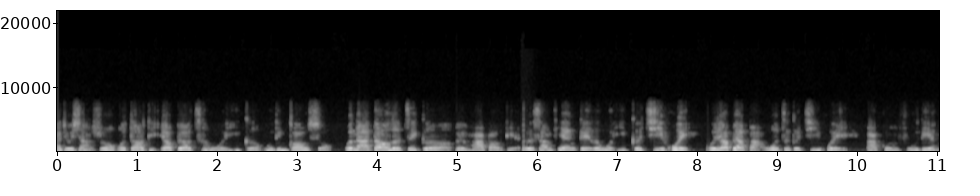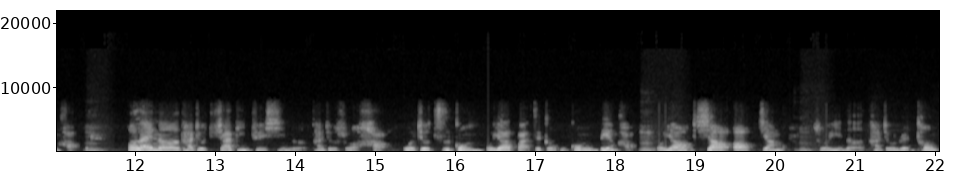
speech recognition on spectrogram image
他就想说，我到底要不要成为一个武林高手？我拿到了这个《葵花宝典》，这个上天给了我一个机会，我要不要把握这个机会，把功夫练好？嗯。后来呢，他就下定决心了，他就说：“好，我就自宫，我要把这个武功练好。嗯，我要笑傲江湖。嗯，所以呢，他就忍痛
